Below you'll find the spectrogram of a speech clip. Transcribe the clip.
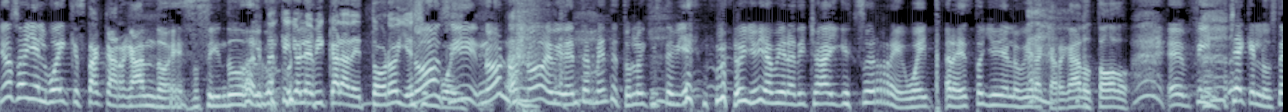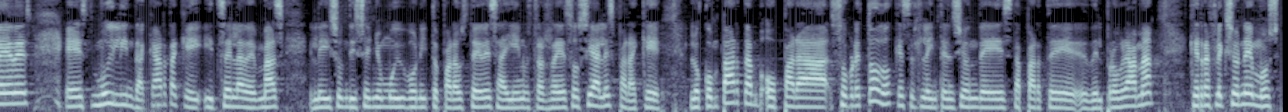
yo soy el buey que está cargando eso, sin duda alguna. Es que yo le vi cara de toro y es un buey. Sí, no, no, no, evidentemente tú lo dijiste bien, pero yo ya hubiera dicho, ay, soy re güey para esto, yo ya lo hubiera cargado todo. En fin, chequenlo ustedes. Es muy linda carta que Itzel además le hizo un diseño muy bonito para ustedes ahí en nuestras redes sociales para que lo compartan o para, sobre todo, que esa es la intención de esta parte del programa, que reflexionemos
